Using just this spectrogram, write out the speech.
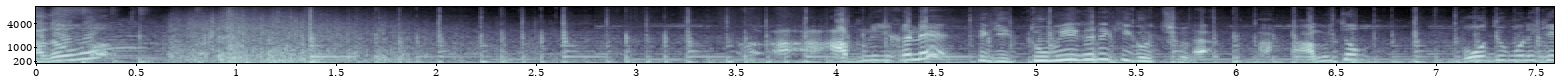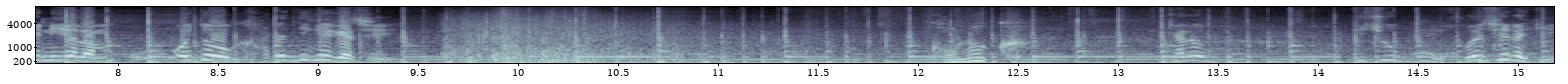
দাদাবাবু আপনি এখানে? দেখি কি তুমি এখানে কি করছ? আমি তো বৌদিমণিকে নিয়ে এলাম। ওই তো ঘাটের দিকে গেছি। কনক? কেন কিছু হয়েছে নাকি?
